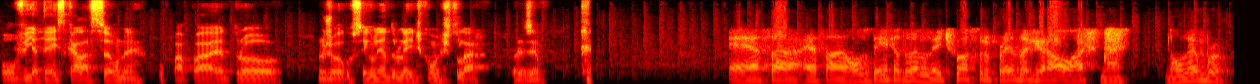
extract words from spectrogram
ouvir até a escalação, né? O Papa entrou no jogo sem o Leandro Leite como titular, por exemplo. É, essa, essa ausência do Leandro Leite foi uma surpresa geral, acho, né? Não lembro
